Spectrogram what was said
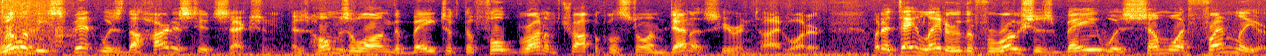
Willoughby Spit was the hardest hit section, as homes along the bay took the full brunt of Tropical Storm Dennis here in Tidewater. But a day later, the ferocious bay was somewhat friendlier.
